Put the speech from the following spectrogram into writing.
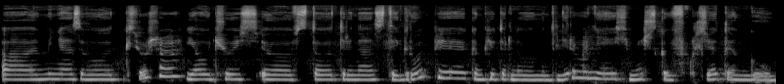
А, меня зовут Ксюша. Я учусь э, в 113 группе компьютерного моделирования химического факультета МГУ.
